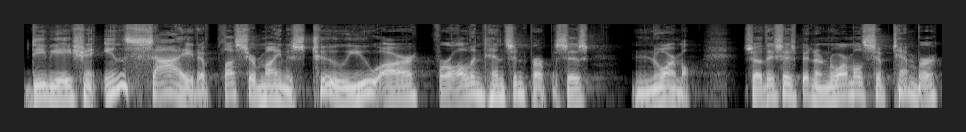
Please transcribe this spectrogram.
deviation inside of plus or minus two, you are, for all intents and purposes, normal. So this has been a normal September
